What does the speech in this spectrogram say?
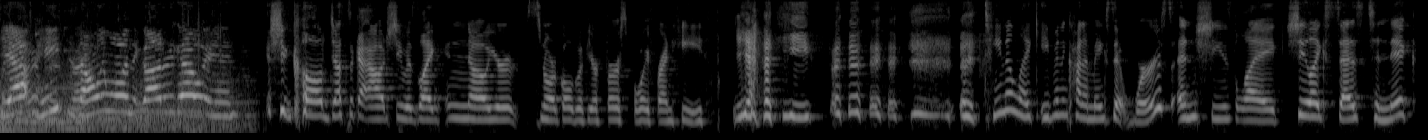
Yeah, Heath is the only one that got her to go in. She called Jessica out. She was like, "No, you're snorkeled with your first boyfriend, Heath." Yeah, Heath. Tina like even kind of makes it worse and she's like she like says to Nick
